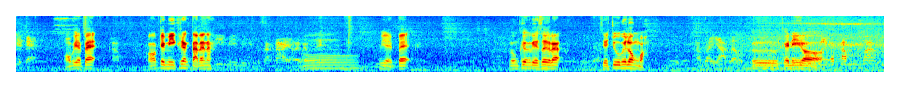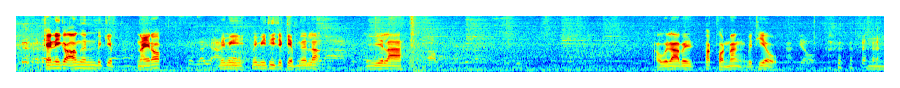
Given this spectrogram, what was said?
นี่อูคุณใหญ่แป๊ะอ๋อพี่ใหญ่แปะครับอ๋อแกมีเครื่องตัดแล้วนะนี่มีมีสั่งได้อะไรแบอ๋บอไหนพี่ใหญ่แปะ ลงเครื่องเลเซอร์แล้ว เสียจูไม่ลงบ่ทำหลายอย่างแล้วเออแค่นี้ก็อะไรก็ทำบ้างแค่นี้ก็เอาเงินไปเก็บไหนหรอกทำหลายอย่างไม่มีไม่มีที่จะเก็บเงินแล้วไม่มีเวลา ครับเอาเวลาไปพักผ่อนมั่งไปเที่ยวหาเที่ยว อืม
